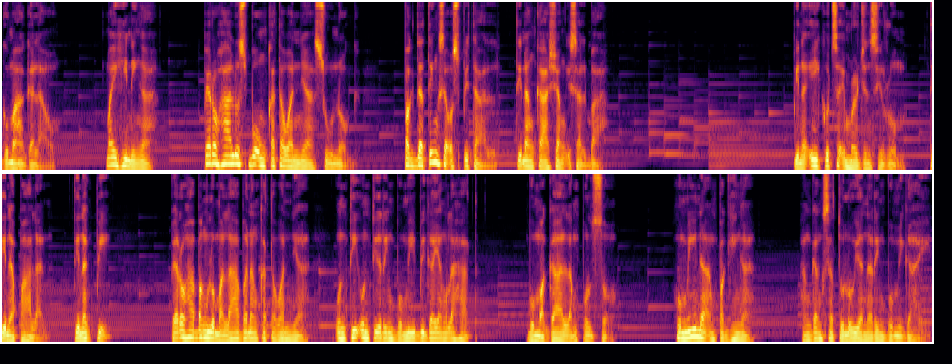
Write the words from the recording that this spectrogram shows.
Gumagalaw. May hininga. Pero halos buong katawan niya sunog. Pagdating sa ospital, tinangka siyang isalba. Pinaikot sa emergency room, tinapalan, tinagpi. Pero habang lumalaban ang katawan niya, unti-unti ring bumibigay ang lahat. Bumagal ang pulso. Humina ang paghinga hanggang sa tuluyan na ring bumigay.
